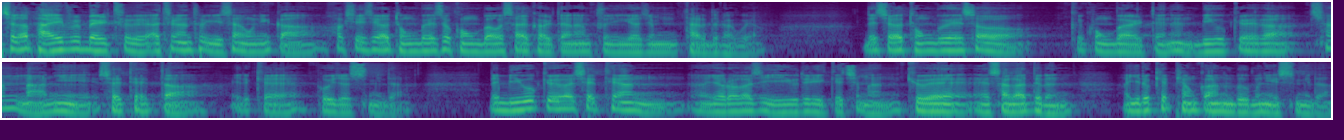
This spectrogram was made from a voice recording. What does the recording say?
제가 바이블 벨트 아틀란타로 이사 오니까 확실히 제가 동부에서 공부하고 사역할 때는 분위기가 좀 다르더라고요. 근데 제가 동부에서 그 공부할 때는 미국 교회가 참 많이 쇠퇴했다 이렇게 보여졌습니다. 근데 미국 교회가 쇠퇴한 여러 가지 이유들이 있겠지만 교회 사가들은 이렇게 평가하는 부분이 있습니다.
